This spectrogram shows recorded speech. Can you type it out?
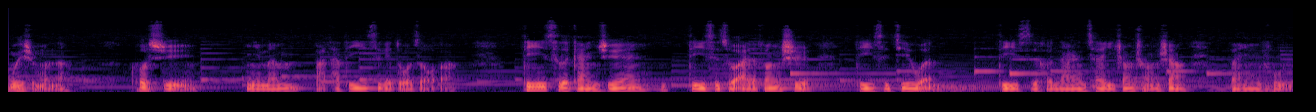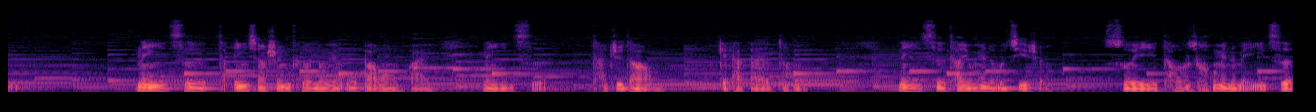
为什么呢？或许你们把他第一次给夺走了，第一次的感觉，第一次做爱的方式，第一次接吻，第一次和男人在一张床上翻云覆雨。那一次他印象深刻，永远无法忘怀。那一次他知道给他带来的痛，那一次他永远都会记着。所以他后面的每一次，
